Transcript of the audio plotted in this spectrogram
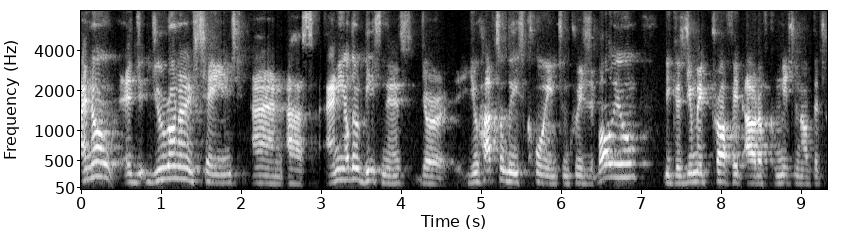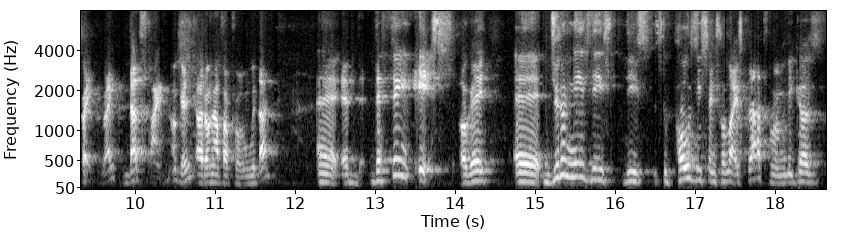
I know uh, you run an exchange, and as any other business, you're you have to list coin to increase the volume because you make profit out of commission of the trade, right? That's fine. Okay, I don't have a problem with that. Uh, the thing is, okay, uh, you don't need this this supposed decentralized platform because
